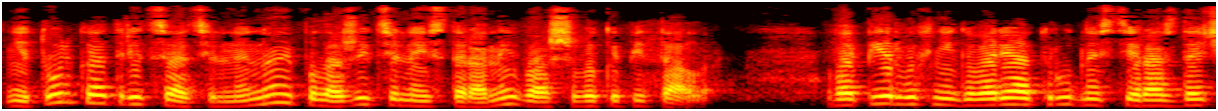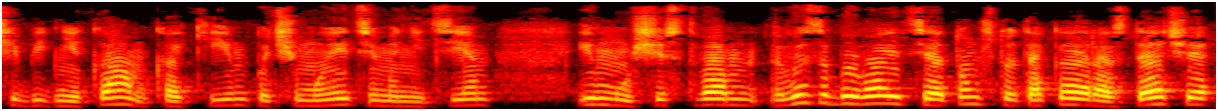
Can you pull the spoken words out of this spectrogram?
не только отрицательной, но и положительной стороны вашего капитала. Во-первых, не говоря о трудности раздачи беднякам, каким, почему этим, а не тем, имуществом, вы забываете о том, что такая раздача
